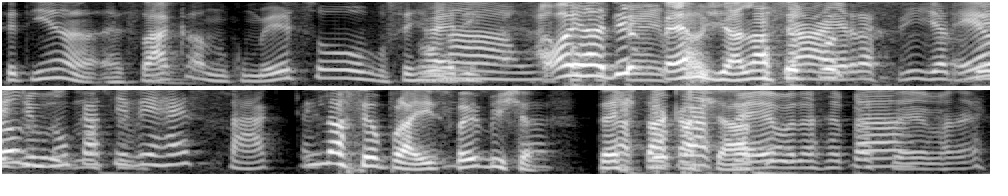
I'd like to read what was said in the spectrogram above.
Você tinha ressaca no começo ou você já é de. Não. Olha, já é de tempo. ferro, já nasceu Já pra... era assim, já eu desde nunca nasceu- tive ressaca. E nasceu pra isso, foi, bicha? Testar Nasceu pra cachaça. ceva, nasceu pra Ah. ceva, né?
